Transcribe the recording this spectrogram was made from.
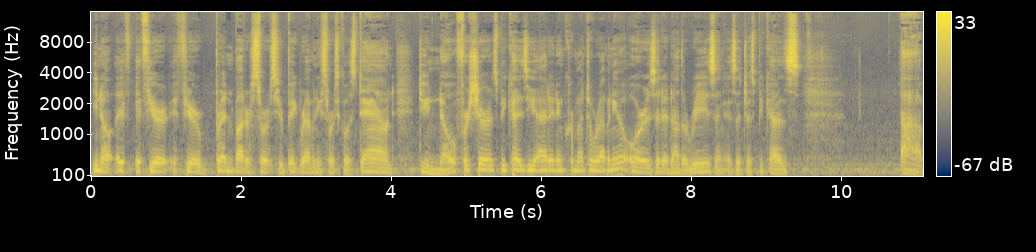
you know, if, if your if your bread and butter source, your big revenue source goes down, do you know for sure it's because you added incremental revenue, or is it another reason? Is it just because uh,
